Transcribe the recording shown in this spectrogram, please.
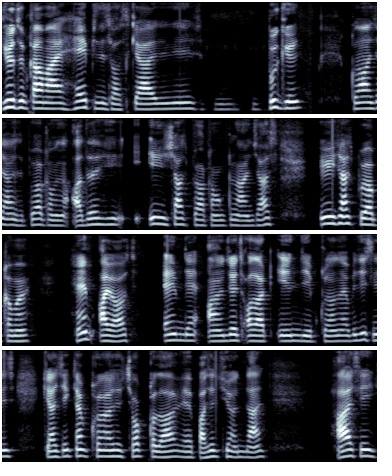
YouTube kanalıma hepiniz hoş geldiniz. Bugün kullanacağımız programın adı İnşaat programı kullanacağız. İnşaat programı hem iOS hem de Android olarak indirip kullanabilirsiniz. Gerçekten kullanıcı çok kolay ve basit yönden her şeyi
